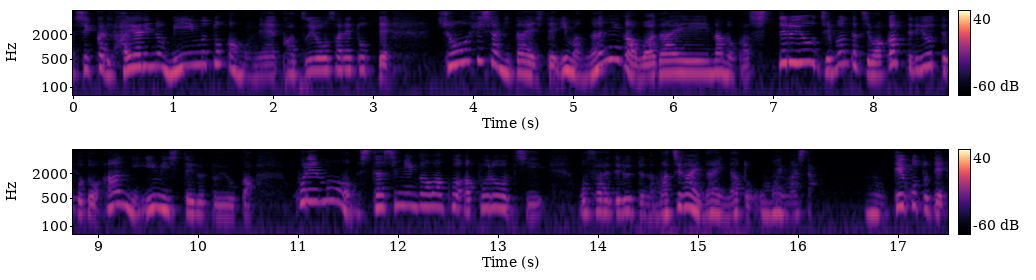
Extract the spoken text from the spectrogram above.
しっかり流行りのミームとかもね活用されとって消費者に対して今何が話題なのか知ってるよ自分たち分かってるよってことを暗に意味してるというかこれも親しみが湧くアプローチをされてるっていうのは間違いないなと思いました。うん、っていうことで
